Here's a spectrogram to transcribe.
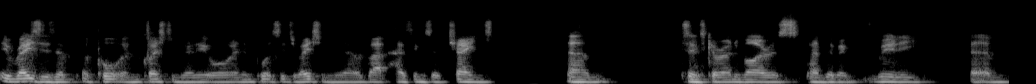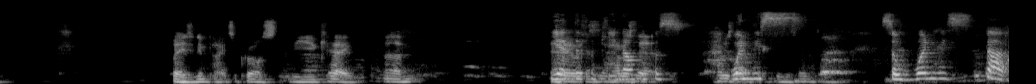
it raises an important question, really, or an important situation, you know, about how things have changed um, since coronavirus pandemic really um, made an impact across the UK. Um, yeah, definitely. Now, because when we so when we start,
